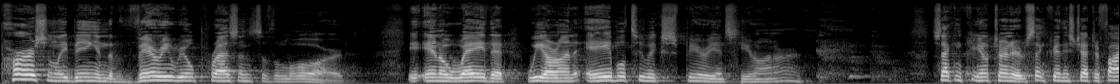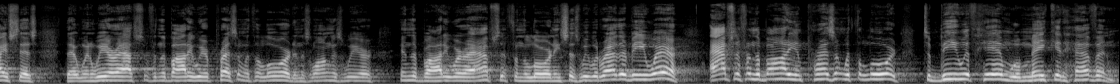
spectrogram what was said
personally being in the very real presence of the Lord in a way that we are unable to experience here on earth. Second, you know, turn to 2 Corinthians chapter 5 says that when we are absent from the body, we are present with the Lord. And as long as we are in the body, we're absent from the Lord. And he says we would rather be where? Absent from the body and present with the Lord. To be with him will make it heaven.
